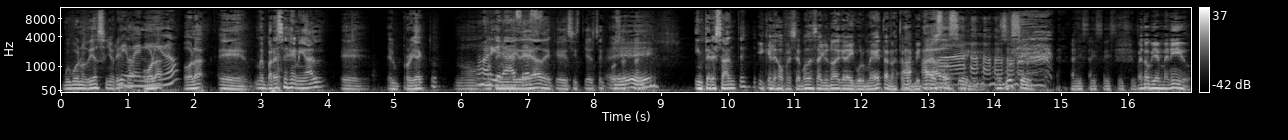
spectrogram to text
Muy buenos días, señorita. Bienvenido. Hola. Hola. Eh, me parece genial eh, el proyecto. No, no Ay, tenía gracias. idea de que existiesen cosas Eh. tan interesantes. Y que les ofrecemos desayuno de Grey Gourmet a nuestros Ah, invitados. ah, eso sí. Eso sí. Sí, sí, sí, sí, Bueno, bienvenido.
